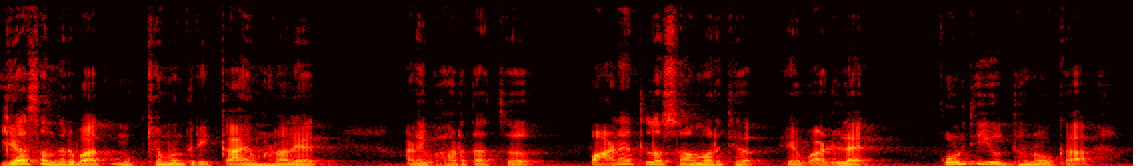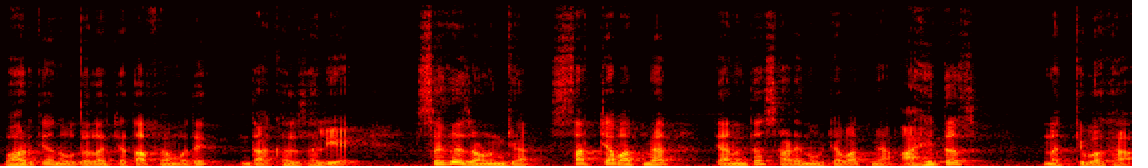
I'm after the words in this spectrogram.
या संदर्भात मुख्यमंत्री काय म्हणाले आहेत? आणि भारताचं पाण्यातलं सामर्थ्य हे वाढलं आहे कोणती युद्धनौका भारतीय नौदलाच्या ताफ्यामध्ये दाखल झाली आहे? सगळं जाणून घ्या. सातच्या बातम्यात त्यानंतर साडेनऊच्या बातम्या आहेतच. नक्की बघा.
